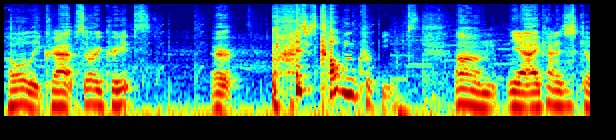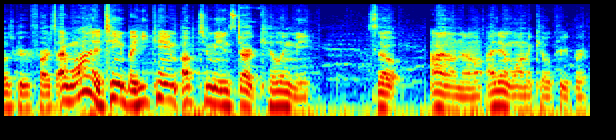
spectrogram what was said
Holy crap. Sorry, creeps. I called them creeps. Um, yeah, I kind of just killed Creeper Farts. I wanted a team, but he came up to me and started killing me. So, I don't know. I didn't want to kill Creeper.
